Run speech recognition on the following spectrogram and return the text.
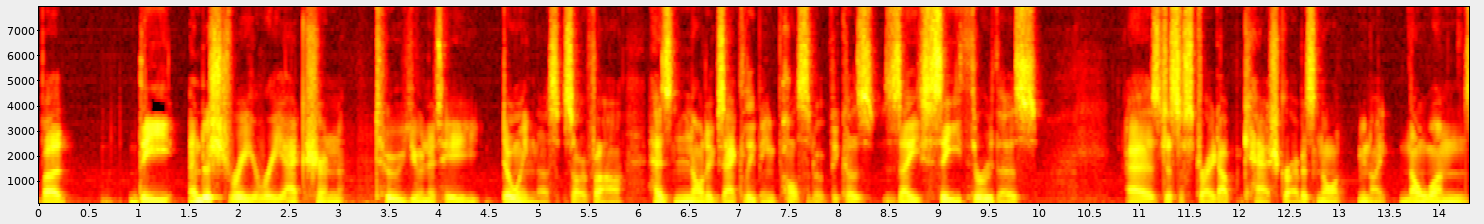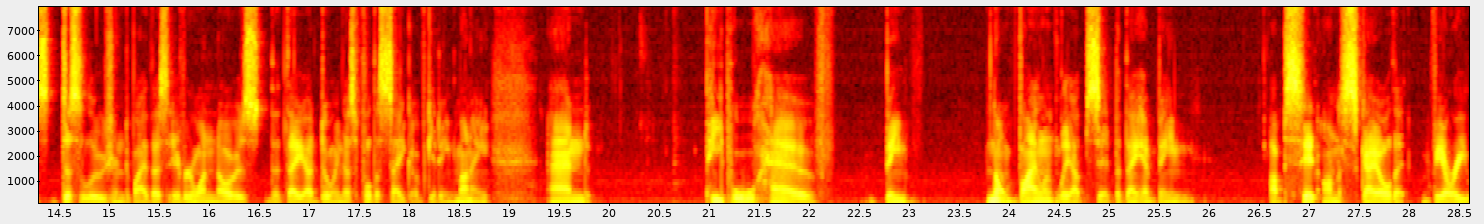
but the industry reaction to Unity doing this so far has not exactly been positive because they see through this as just a straight up cash grab. It's not, you know, no one's disillusioned by this. Everyone knows that they are doing this for the sake of getting money. and people have been not violently upset, but they have been upset on a scale that very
